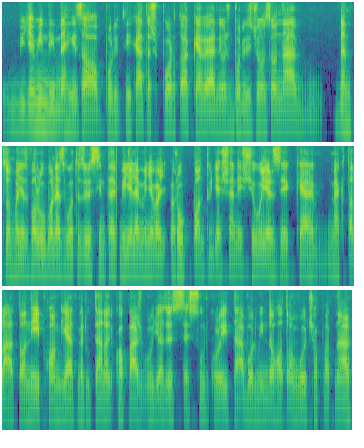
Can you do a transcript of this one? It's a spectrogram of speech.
Ugye mindig nehéz a politikát a sporttal keverni, most Boris Johnsonnál nem tudom, hogy ez valóban ez volt az őszinte véleménye, vagy roppant ügyesen és jó érzékkel megtalálta a néphangját, mert utána a kapásból ugye az összes szurkolói tábor mind a hat angol csapatnál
